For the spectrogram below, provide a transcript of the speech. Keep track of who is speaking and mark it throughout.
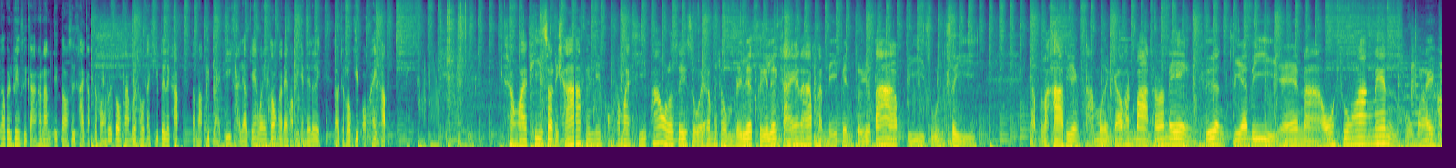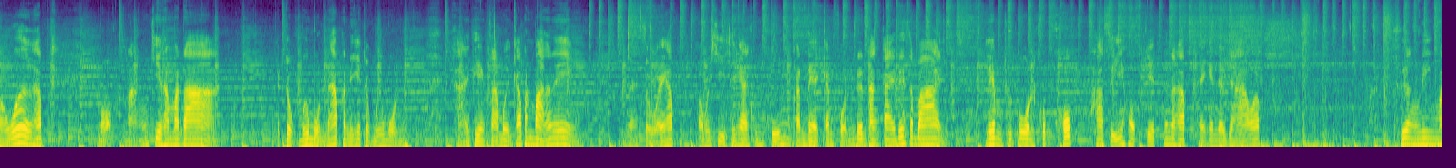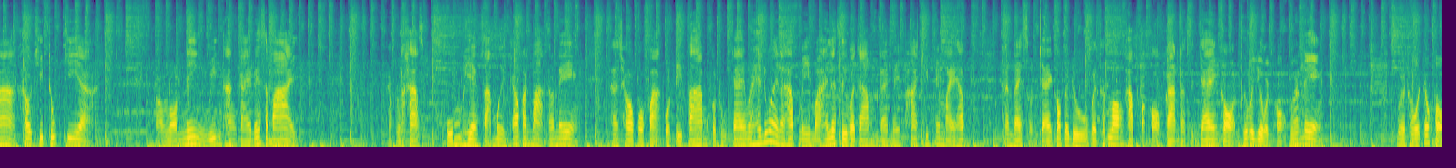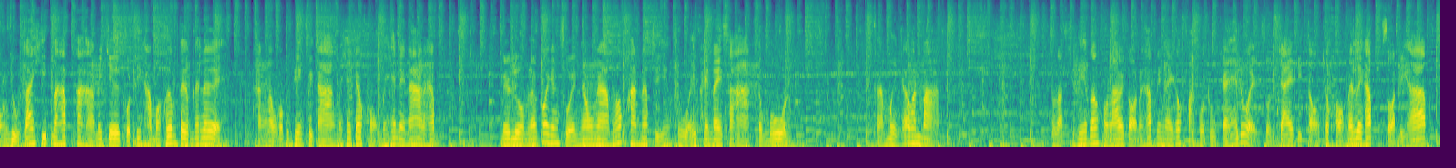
Speaker 1: เราเป็นเพียงสื่อกลางเท่านั้นติดต่อซื้อขายกับเจ้าของโดยตรงตามเบอร์โทรใต้คลิปได้เลยครับสำหรับคลิปไหนที่ขายแล้วแจ้งไว้ในช่องแสดงความคิดเห็นได้เลย เราจะลบคลิปออกให้ครับ ช่อง YP สวัสดีครับวันนี้ผมก็มาชี้เป้าเราสวยๆท่านผู้ชมได้เลือกซื้อเลือกใช้นะครับคันนี้เป็น Toyota ปี 04 กับราคาเพียง 39,000 บาท เท่านั้นเอง เครื่องเกียร์ดีแอร์หนาวช่วงล่างแน่นพวงมาลัยพาวเวอร์ครับเบาะหนังเกียร์ธรรมดากระจกมือหมุนนะครับคันนี้กระจกมือหมุน ขายเพียง 39,000 บาทเท่านั้นเองนะสวยครับ เอาไปขี่ใช้งานคุ้มๆ กันแดดกันฝนเดินทางไกลได้สบาย เล่มชุดโอน ครบๆ ภาษี 67นี่นะครับ ใช้กันยาวๆครับ เครื่องนิ่งมากเข้าชิดทุกเกียร์เอาล้อนนิ่งวิ่งทางไกลได้สบาย กับราคาคุ้มเพียง 39,000 บาทเท่านั้นเอง ถ้าชอบก็ฝากกดติดตามกดถูกใจไว้ให้ด้วยนะครับ มีมาให้เลือกซื้อประจำได้ไม่พลาดคลิปใหม่ๆครับ ท่านใดสนใจก็ไปดูไปทดลองขับประกอบการตัดสินใจกันก่อนเพื่อประโยชน์ของตัวท่านเองเบอร์โทรเจ้าของอยู่ใต้คลิปนะครับ ถ้าหาไม่เจอกดที่คำมาเพิ่มเติมได้เลย ทางเราก็เป็นเพียงสื่อกลางไม่ใช่เจ้าของไม่ใช่ในหน้านะครับโดยรวมแล้วก็ยังสวยเงางามรอบคันนะครับสียังสวยภายในสะอาดสมบูรณ์ 39,000 บาทสำหรับคลิปนี้ต้องขอลาไปก่อนนะครับ ยังไงก็ฝากกดถูกใจให้ด้วย สนใจติดต่อเจ้าของได้เลยครับ สวัสดีครับ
